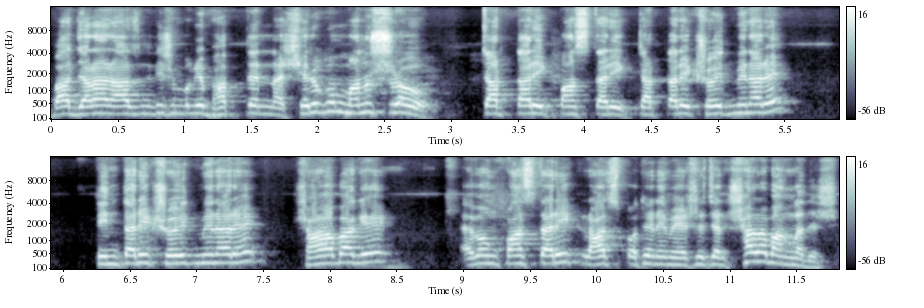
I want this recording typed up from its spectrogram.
বা যারা রাজনীতি সম্পর্কে ভাবতেন না, সেরকম মানুষরাও চার তারিখ, পাঁচ তারিখ, চার তারিখ শহীদ মিনারে তিন তারিখ শহীদ মিনারে, শাহবাগে এবং পাঁচ তারিখ রাজপথে নেমে এসেছেন সারা বাংলাদেশে।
